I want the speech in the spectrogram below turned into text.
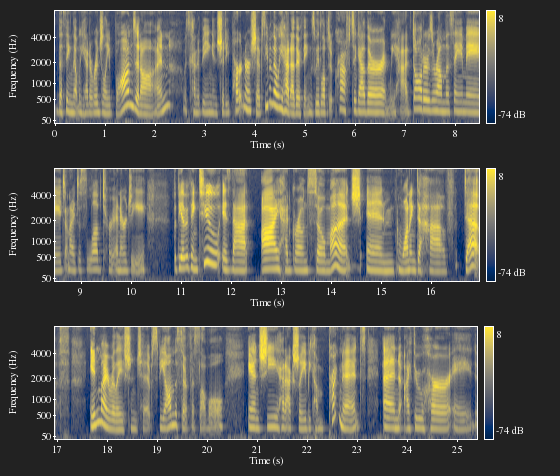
the thing that we had originally bonded on was kind of being in shitty partnerships, even though we had other things. We loved to craft together and we had daughters around the same age, and I just loved her energy. But the other thing, too, is that I had grown so much in wanting to have depth in my relationships beyond the surface level. And she had actually become pregnant, and I threw her a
